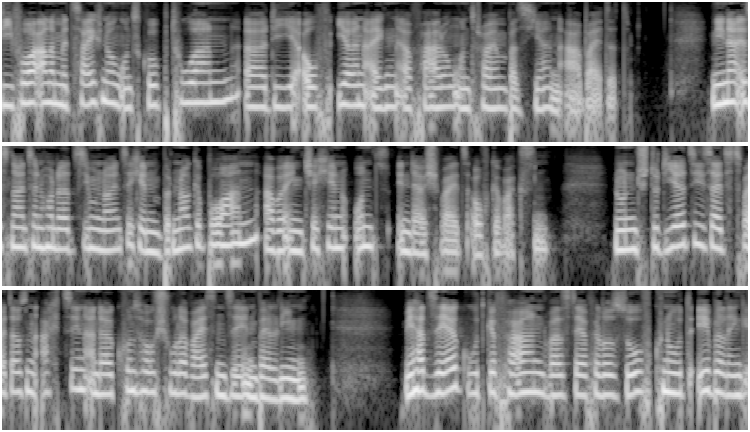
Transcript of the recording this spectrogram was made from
die vor allem mit Zeichnungen und Skulpturen, äh, die auf ihren eigenen Erfahrungen und Träumen basieren, arbeitet. Nina ist 1997 in Brno geboren, aber in Tschechien und in der Schweiz aufgewachsen. Nun studiert sie seit 2018 an der Kunsthochschule Weißensee in Berlin. Mir hat sehr gut gefallen, was der Philosoph Knut Ebeling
